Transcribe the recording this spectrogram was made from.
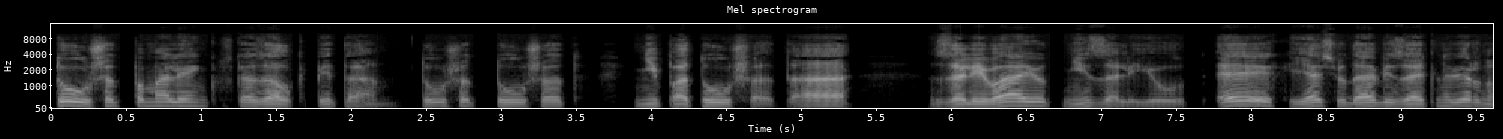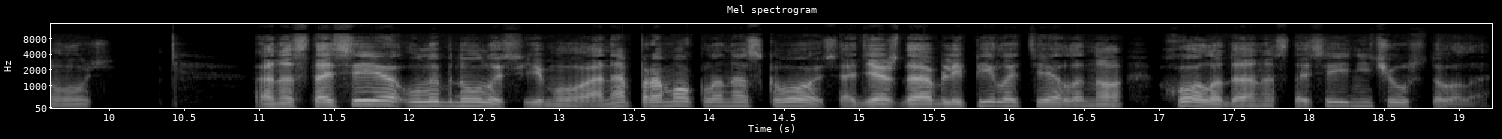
«Тушат помаленьку», — сказал капитан. «Тушат, тушат, не потушат, а заливают, не зальют. Эх, я сюда обязательно вернусь». Анастасия улыбнулась ему, она промокла насквозь, одежда облепила тело, но холода Анастасия не чувствовала.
